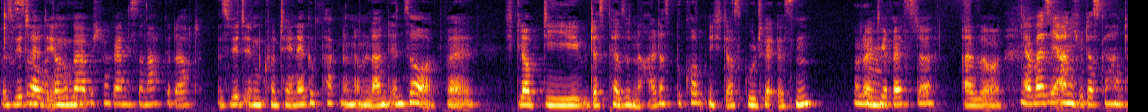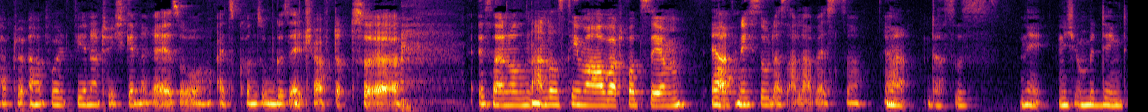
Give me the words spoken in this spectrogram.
Das wird so, halt in, darüber habe ich noch gar nicht so nachgedacht. es wird in einen Container gepackt und am Land entsorgt, weil ich glaube, die das Personal, das bekommt nicht das gute Essen oder die Reste. Also Ja, weiß ich auch nicht, wie das gehandhabt wird, obwohl wir natürlich generell so als Konsumgesellschaft, das äh, ist ja noch ein anderes Thema, aber trotzdem Ja. auch nicht so das Allerbeste. ja. das ist nee, nicht unbedingt.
